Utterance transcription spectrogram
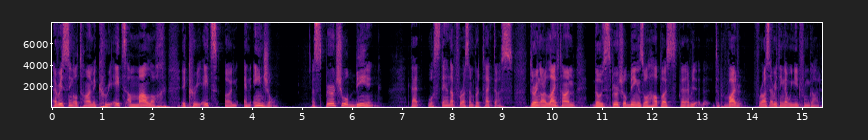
Every single time, it creates a malach, it creates an, an angel, a spiritual being that will stand up for us and protect us. During our lifetime, those spiritual beings will help us that every, to provide for us everything that we need from God.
